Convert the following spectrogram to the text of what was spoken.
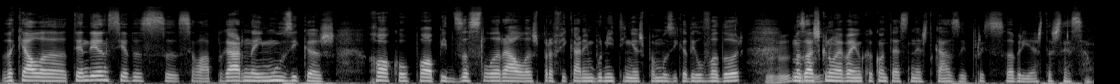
daquela tendência de se, sei lá, pegar em músicas rock ou pop e desacelerá-las para ficarem bonitinhas para música de elevador, Uhum, mas acho que não é bem o que acontece neste caso e por isso abri esta exceção.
